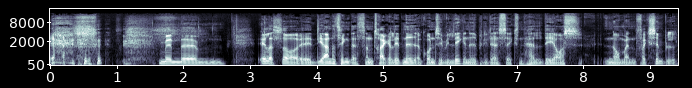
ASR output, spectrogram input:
Ja. Men øh, ellers så, øh, de andre ting, der sådan trækker lidt ned, og grunden til, at vi ligger nede på de der 6,5, det er også, når man for eksempel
